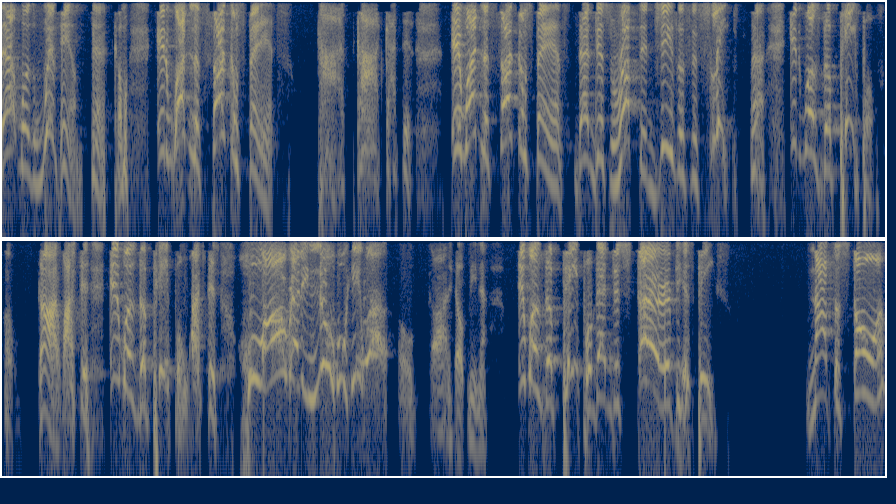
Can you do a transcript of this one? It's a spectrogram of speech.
that was with him. come on. It wasn't the circumstance. God, God got this. It wasn't the circumstance that disrupted Jesus' sleep. It was the people. Oh, God, watch this. It was the people, watch this, who already knew who he was. Oh, God, help me now. It was the people that disturbed his peace. Not the storm,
